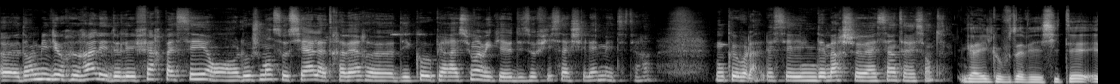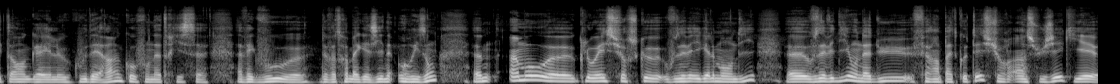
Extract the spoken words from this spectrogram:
euh, dans le milieu rural et de les faire passer en logement social à travers euh, des coopérations avec euh, des offices HLM, etc. Donc voilà, là c'est une démarche assez intéressante. Gaëlle, que vous avez cité, étant Gaëlle Goudérin, cofondatrice avec vous de votre magazine Horizon. un mot, Chloé, sur ce que vous avez également dit. vous avez dit on a dû faire un pas de côté sur un sujet qui est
